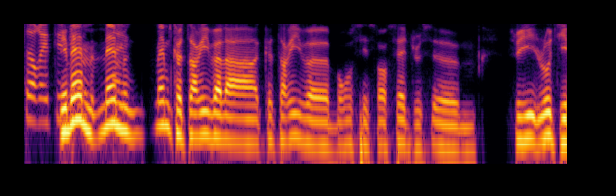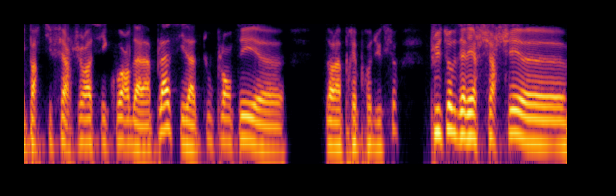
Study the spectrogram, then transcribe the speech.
Ça aurait été. Et mieux, même, ça. même, même quand t'arrives à la, que t'arrives, euh, bon, c'est censé être, je sais, euh, l'autre il est parti faire Jurassic World à la place, il a tout planté euh, dans la pré-production. Plutôt que d'aller rechercher euh,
